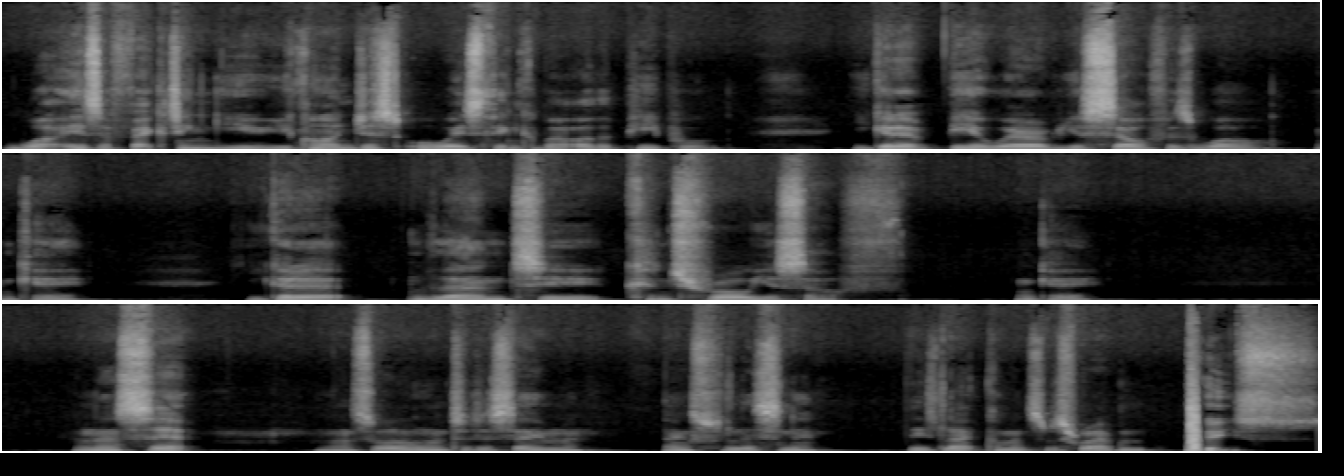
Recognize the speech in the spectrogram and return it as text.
what is affecting you. You can't just always think about other people you gotta be aware of yourself as well, okay? You gotta learn to control yourself, okay? And that's it. That's all I wanted to say, man. Thanks for listening. Please like, comment, subscribe, and peace.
